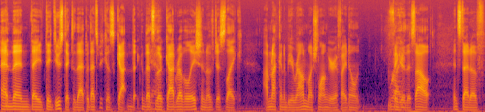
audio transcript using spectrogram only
And then they they do stick to that, but that's because God that's the God revelation of just like I'm not going to be around much longer if I don't figure this out instead of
